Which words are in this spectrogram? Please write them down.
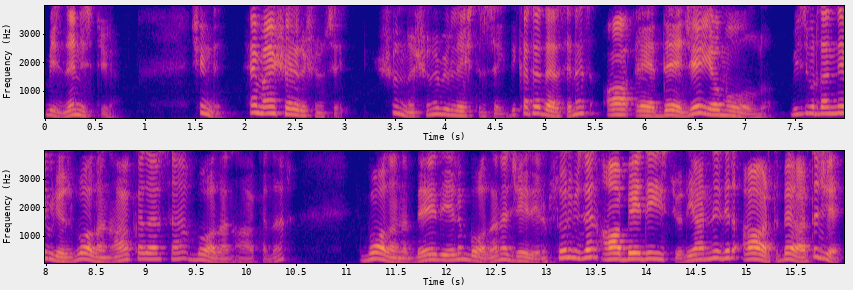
bizden istiyor. Şimdi hemen şöyle düşünsek. Şununla şunu birleştirsek. Dikkat ederseniz AEDC yamuğu oldu. Biz buradan ne biliyoruz? Bu alan A kadarsa bu alan A kadar. Bu alana B diyelim, bu alana C diyelim. Soru bizden ABD istiyordu. Yani nedir? A artı B artı C.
